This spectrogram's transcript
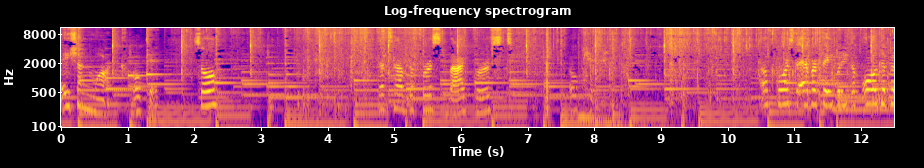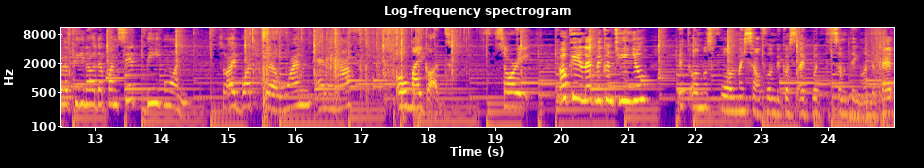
Asian mark. Okay, so let's have the first bag first. Of course, the ever favorite of all the Filipino, the pancit bihon. So I bought one and a half. Oh my god. Sorry. Okay, let me continue. It almost fall my cell phone because I put something on the bed.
